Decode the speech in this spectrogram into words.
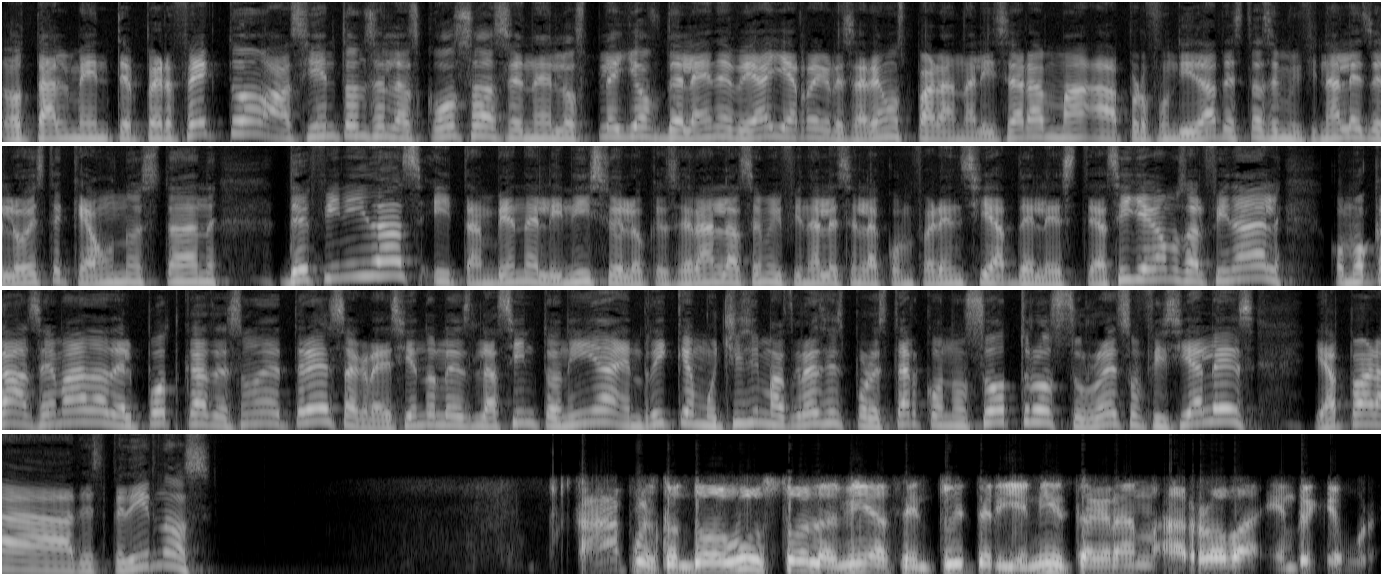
Totalmente, perfecto. Así entonces las cosas en los playoffs de la NBA. Ya regresaremos para analizar a, profundidad estas semifinales del oeste que aún no están definidas y también el inicio de lo que serán las semifinales en la conferencia del este. Así llegamos al final, como cada semana, del podcast de Zona de Tres, agradeciéndoles la sintonía. Enrique, muchísimas gracias por estar con nosotros, sus redes oficiales, ya para despedirnos. Ah, pues con todo gusto, las mías en Twitter y en Instagram, arroba Enrique Burak.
